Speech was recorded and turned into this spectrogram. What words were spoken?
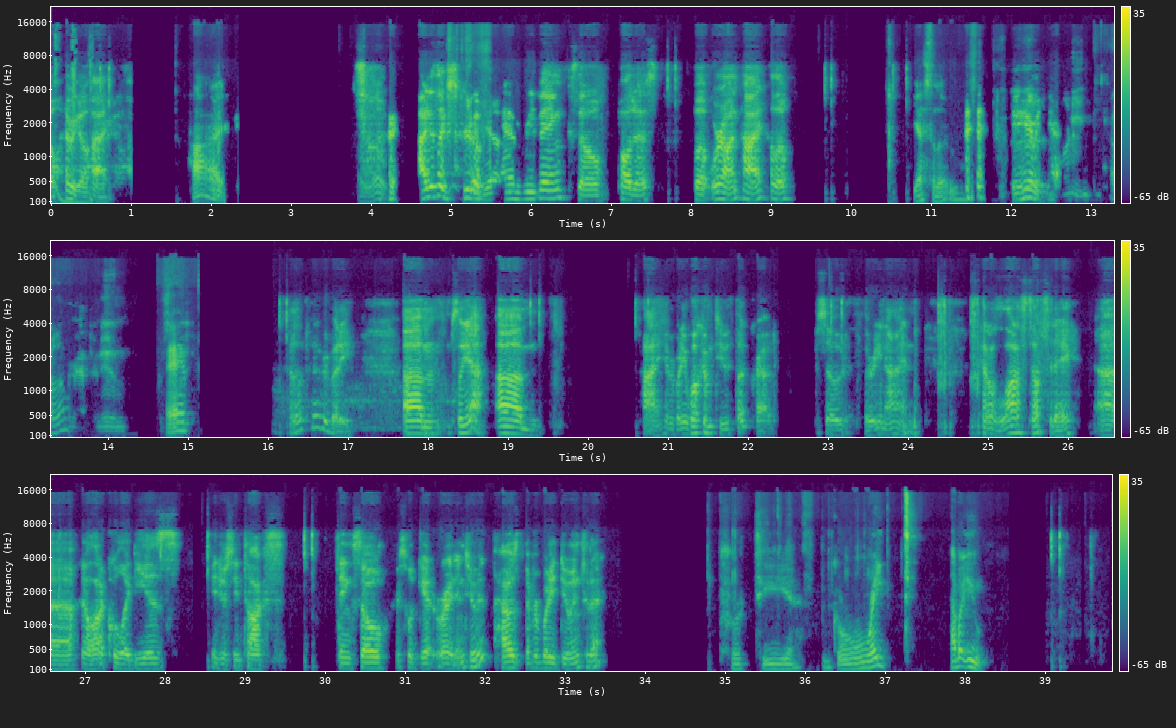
go. Here we go. Hi. Hi. I just like screwed up Yeah. everything, so apologize. But we're on. Hi. Hello. Yes, hello. Can you hear me? Good morning. Hello. Or afternoon. Hey. Hello to everybody. Um, so yeah. Um hi everybody. Welcome to Thug Crowd, episode 39. Got a lot of stuff today. Uh got a lot of cool ideas, interesting talks, things. So I guess we'll get right into it. How's everybody doing today? Pretty great. How about you?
